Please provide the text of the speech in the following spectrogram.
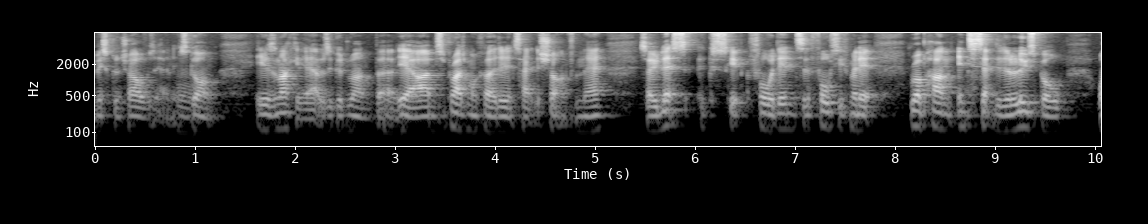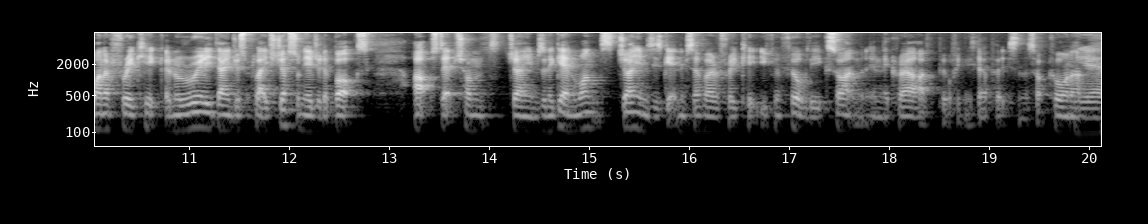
miscontrols it and it's mm. gone. He was unlucky there. That was a good run, but mm. yeah, I'm surprised Moncur didn't take the shot on from there. So let's skip forward into the 40th minute. Rob Hunt intercepted a loose ball, won a free kick in a really dangerous place just on the edge of the box. Up steps James, and again, once James is getting himself over a free kick, you can feel the excitement in the crowd. People think he's going to put this in the top corner. Yeah.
